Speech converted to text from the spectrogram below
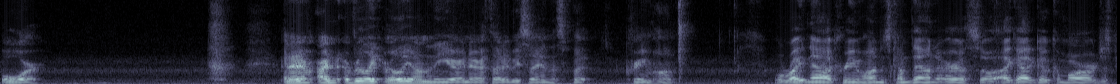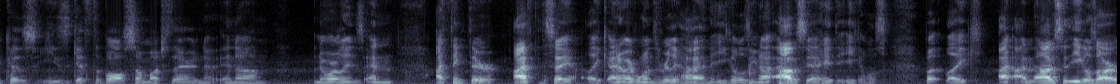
or and I, never, I really like early on in the year I never thought I'd be saying this, but Kareem Hunt. Well, right now Kareem Hunt has come down to earth, so I gotta go Kamara just because he gets the ball so much there in, in um, New Orleans, and I think they're. I have to say, like I know everyone's really high on the Eagles. You know, obviously I hate the Eagles, but like I, I'm obviously the Eagles are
